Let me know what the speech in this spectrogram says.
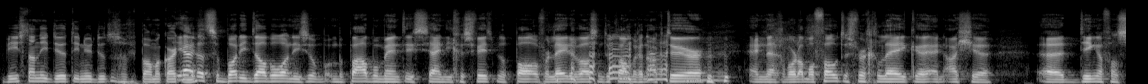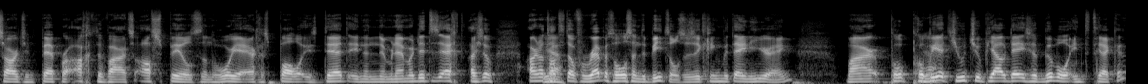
wie is dan die dude die nu doet alsof hij Paul McCartney ja, is? dat is een body double. En die is op een bepaald moment is, zijn die geswitcht omdat Paul overleden was. En toen kwam er een acteur. En er worden allemaal foto's vergeleken. En als je eh, dingen van Sgt. Pepper achterwaarts afspeelt, dan hoor je ergens Paul is dead in een nummer. Nee, maar dit is echt. Als je, Arnold Ja. had het over rabbit holes en de Beatles. Dus ik ging meteen hierheen. Maar pro- probeert YouTube jou deze bubbel in te trekken?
